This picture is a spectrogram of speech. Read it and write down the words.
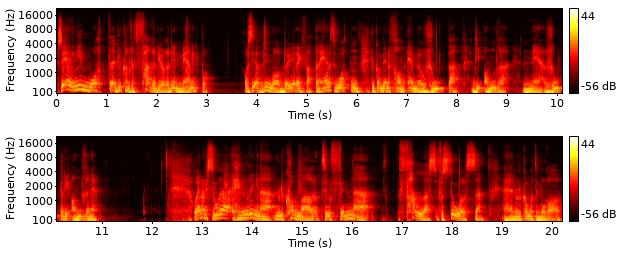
så er det ingen måte du kan rettferdiggjøre din mening på. Og si at du må bøye deg for dette. Den eneste måten du kan vinne fram, er med å rope de andre ned. Rope de andre ned. Og En av de store hindringene når det kommer til å finne felles forståelse eh, når det kommer til moral,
